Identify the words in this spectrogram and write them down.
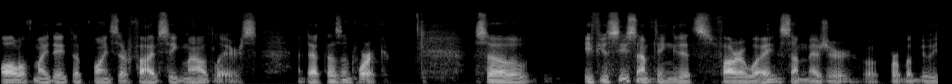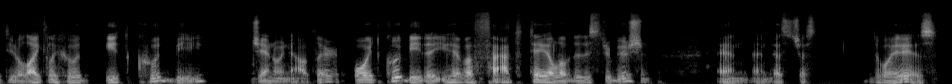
all of my data points are five sigma outliers. And that doesn't work. So if you see something that's far away, in some measure or probability or likelihood, it could be genuine outlier, or it could be that you have a fat tail of the distribution. And, and that's just the way it is.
